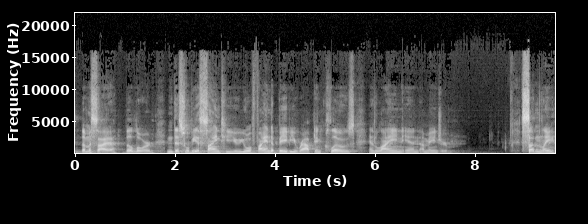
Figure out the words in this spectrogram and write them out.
the Messiah, the Lord, and this will be a sign to you. You will find a baby wrapped in clothes and lying in a manger. Suddenly,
